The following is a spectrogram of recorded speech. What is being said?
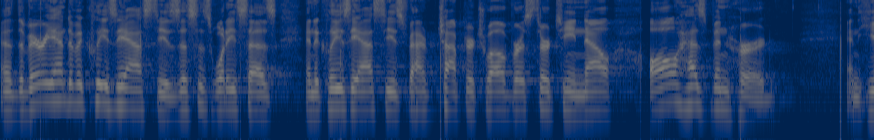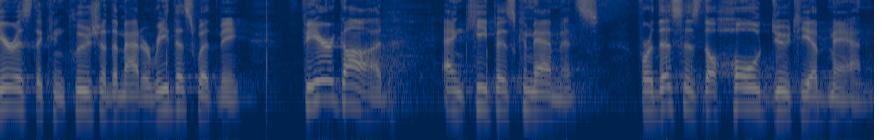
And at the very end of Ecclesiastes, this is what he says in Ecclesiastes chapter 12, verse 13. Now, all has been heard, and here is the conclusion of the matter. Read this with me Fear God and keep his commandments, for this is the whole duty of man.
